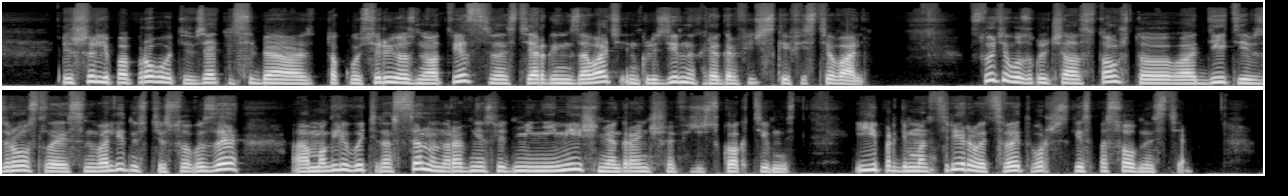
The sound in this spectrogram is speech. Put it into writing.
решили попробовать взять на себя такую серьезную ответственность и организовать инклюзивный хореографический фестиваль. Суть его заключалась в том, что а, дети и взрослые с инвалидностью, с ОВЗ, могли выйти на сцену наравне с людьми, не имеющими ограниченную физическую активность, и продемонстрировать свои творческие способности.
